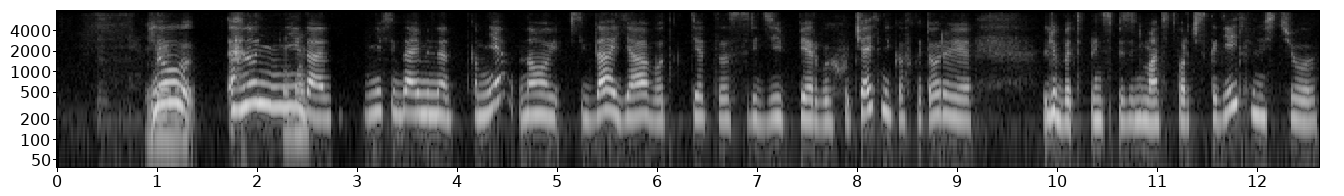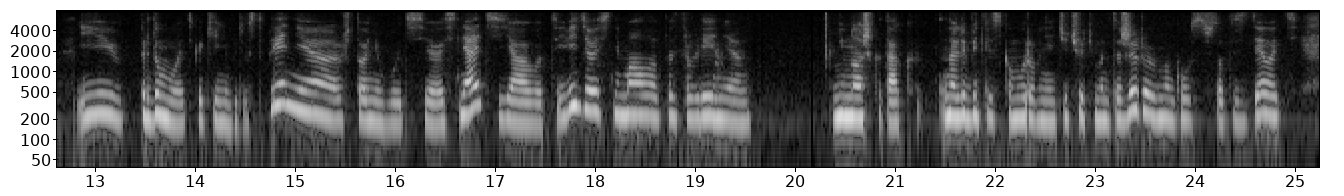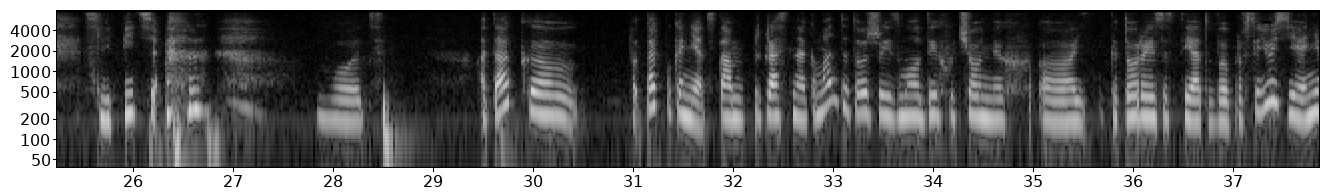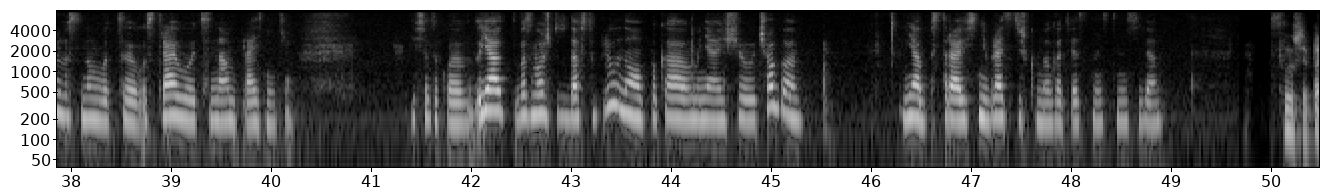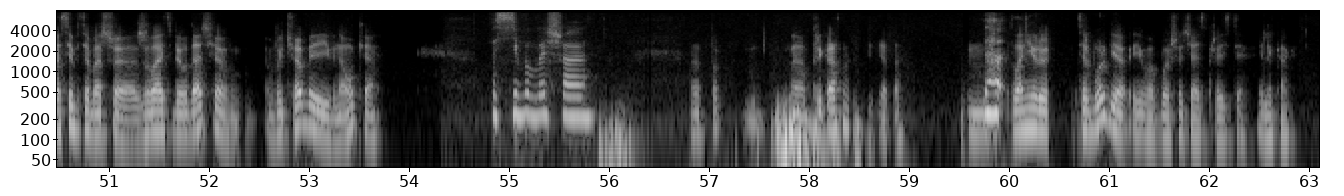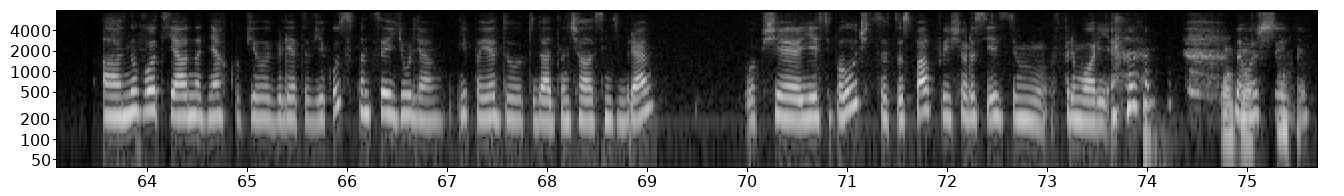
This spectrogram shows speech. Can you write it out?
Ну, ну не да, не всегда именно ко мне, но всегда я вот где-то среди первых участников, которые любят, в принципе, заниматься творческой деятельностью и придумывать какие-нибудь выступления, что-нибудь э, снять. Я вот и видео снимала, поздравления. Немножко так на любительском уровне чуть-чуть монтажирую, могу что-то сделать, слепить. Вот. А так э, так пока нет. Там прекрасная команда тоже из молодых ученых, э, которые состоят в профсоюзе, и они в основном вот э, устраивают нам праздники. И все такое. Я, возможно, туда вступлю, но пока у меня еще учеба, я постараюсь не брать слишком много ответственности на себя. Слушай, спасибо тебе большое. Желаю тебе удачи в учебе и в науке. Спасибо большое. Э, прекрасного лета. Да. Планирую в Петербурге его большую часть провести или как? А, ну вот, я на днях купила билеты в Якутск в конце июля и поеду туда до начала сентября. Вообще, если получится, то с папой еще раз ездим в Приморье на машине.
